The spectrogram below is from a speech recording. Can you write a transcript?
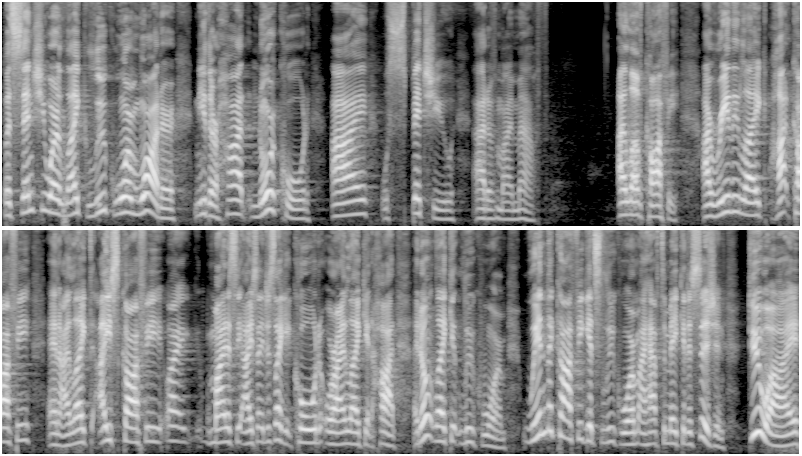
But since you are like lukewarm water, neither hot nor cold, I will spit you out of my mouth. I love coffee. I really like hot coffee, and I liked iced coffee, minus the ice. I just like it cold or I like it hot. I don't like it lukewarm. When the coffee gets lukewarm, I have to make a decision. Do I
